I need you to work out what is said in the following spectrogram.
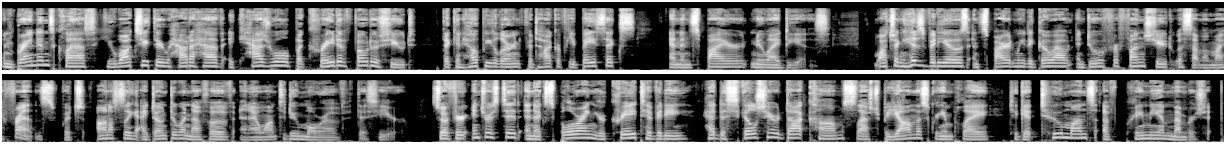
In Brandon's class, he walks you through how to have a casual but creative photo shoot that can help you learn photography basics and inspire new ideas. Watching his videos inspired me to go out and do a for fun shoot with some of my friends, which honestly I don't do enough of and I want to do more of this year. So if you're interested in exploring your creativity, head to Skillshare.com slash beyond the screenplay to get two months of premium membership.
